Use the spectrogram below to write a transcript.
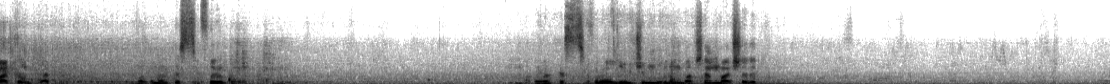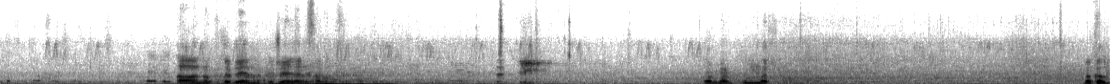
başladık zaten. Matematikte sıfırım. Matematikte sıfır olduğum için buradan baştan başladık. A nokta B nokta C'ler falan. Oradan konular. Bakalım.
